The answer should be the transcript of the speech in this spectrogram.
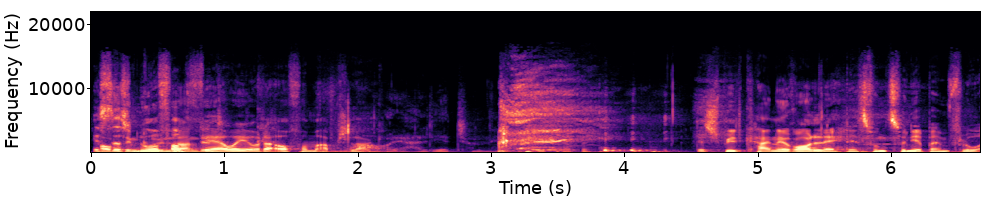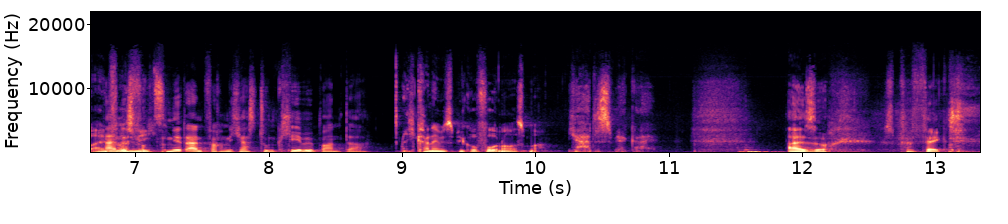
Ist auf das dem nur Grün vom landet- Fairway oder auch vom Abschlag? Wow, der jetzt schon. Das spielt keine Rolle. Das funktioniert beim Flo einfach Nein, das nicht. funktioniert einfach nicht. Hast du ein Klebeband da? Ich kann ihm das Mikrofon ausmachen. Ja, das wäre geil. Also, perfekt.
